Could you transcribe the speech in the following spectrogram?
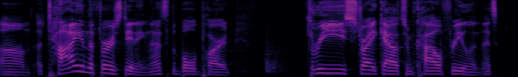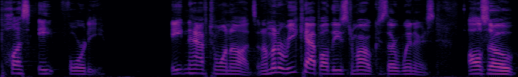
Um, a tie in the first inning. That's the bold part. Three strikeouts from Kyle Freeland. That's 840. Eight and a half to one odds. And I'm going to recap all these tomorrow because they're winners. Also,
